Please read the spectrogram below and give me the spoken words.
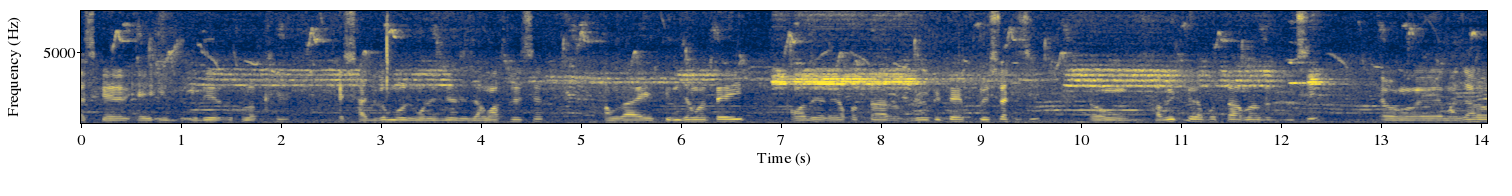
আজকে এই ঈদ, ঈদের উপলক্ষে এই ষাট গম্বুজ মসজিদে যে জামাত হয়েছে, আমরা এই তিন জামাতেই আমাদের নিরাপত্তার ডিউটিতে পুলিশ রাখেছি এবং সার্বিক নিরাপত্তা আমাদের দিচ্ছি। এবং মাজারও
